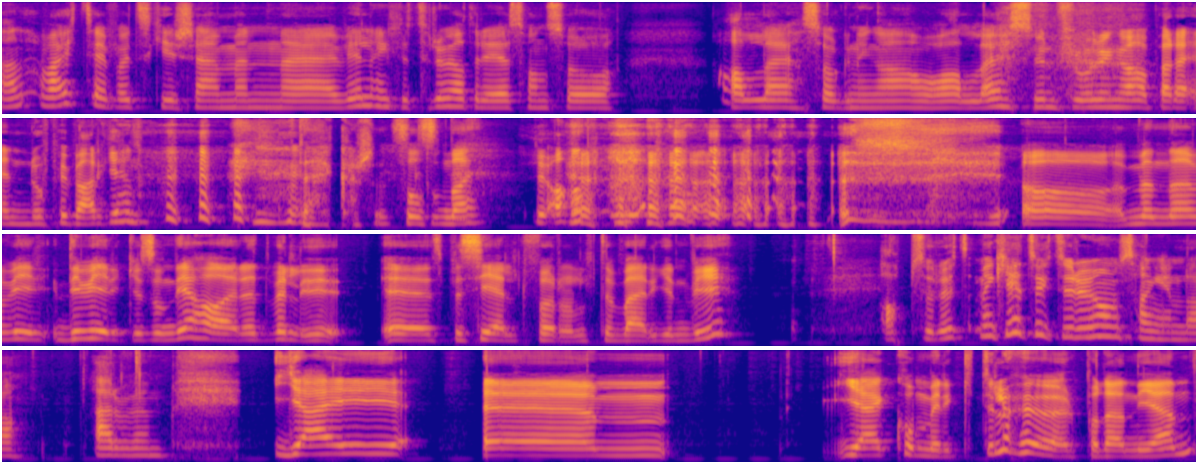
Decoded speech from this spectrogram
Nei, det vet jeg faktisk ikke, men eh, jeg vil egentlig tro at det er sånn så alle sogninger og alle sunnfjordinger bare ender opp i Bergen. Det er kanskje sånn som deg. ja. oh, men det det virker som de har et veldig eh, spesielt forhold til Bergen by. Absolutt. Men hva tykte du om sangen, da? Erven? Jeg um, Jeg kommer ikke til å høre på den igjen.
